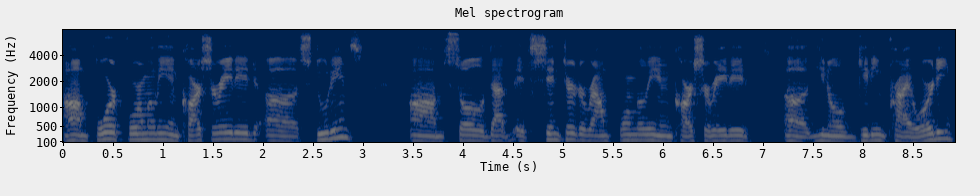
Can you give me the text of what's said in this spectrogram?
um, for formerly incarcerated uh, students um, so that it's centered around formerly incarcerated, uh, you know, getting priority,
